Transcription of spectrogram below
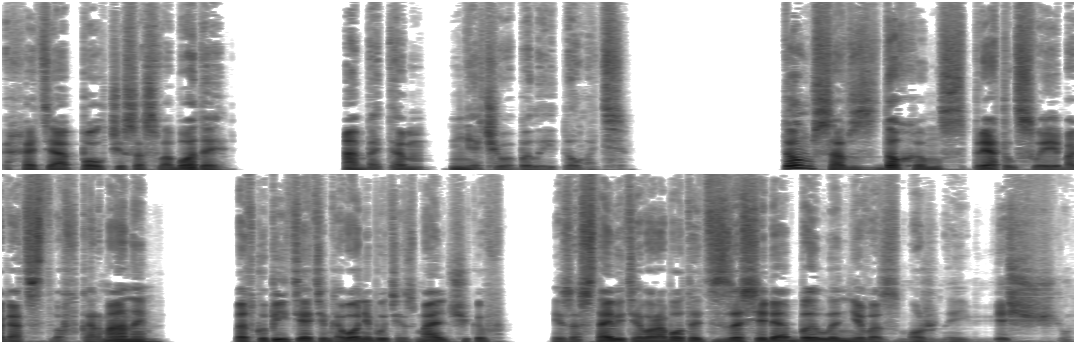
хотя полчаса свободы, об этом нечего было и думать. Том со вздохом спрятал свои богатства в карманы. Подкупить этим кого-нибудь из мальчиков и заставить его работать за себя было невозможной вещью.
